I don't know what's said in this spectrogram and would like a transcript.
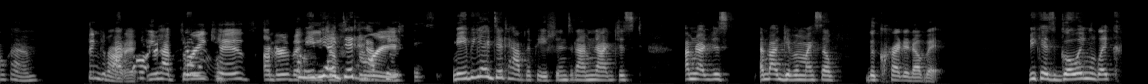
Okay. Think about I it. You had three kids under the maybe age I of did three. have patience. Maybe I did have the patience, and I'm not just I'm not just I'm not giving myself the credit of it because going like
